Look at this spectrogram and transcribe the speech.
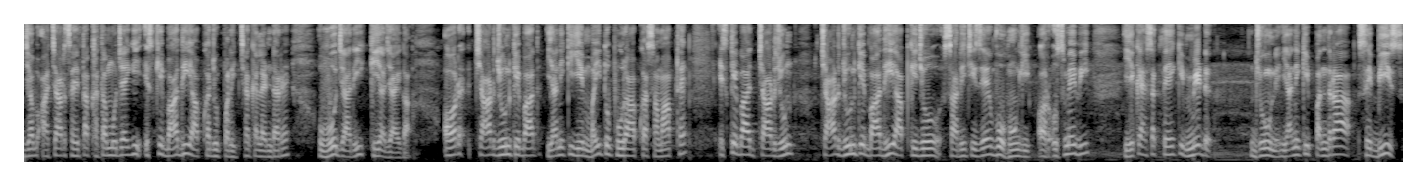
जब आचार संहिता ख़त्म हो जाएगी, इसके बाद ही आपका जो परीक्षा कैलेंडर है, वो जारी किया जाएगा। और चार जून के बाद, यानी कि ये मई तो पूरा आपका समाप्त है, इसके बाद चार जून चार जून के बाद ही आपकी जो सारी चीज़ें हैं वो होंगी, और उसमें भी ये कह सकते हैं कि मिड जून, यानी कि 15 से 20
